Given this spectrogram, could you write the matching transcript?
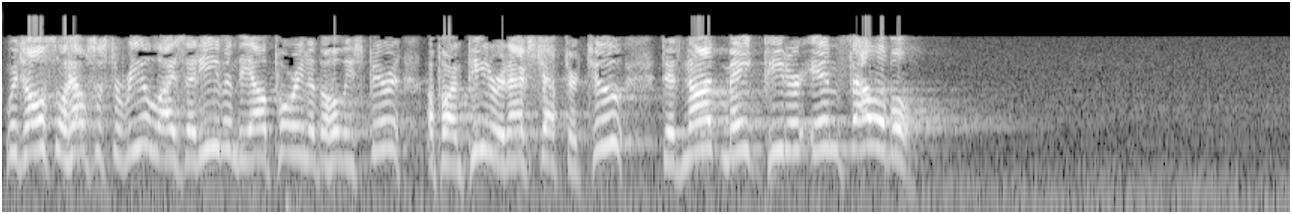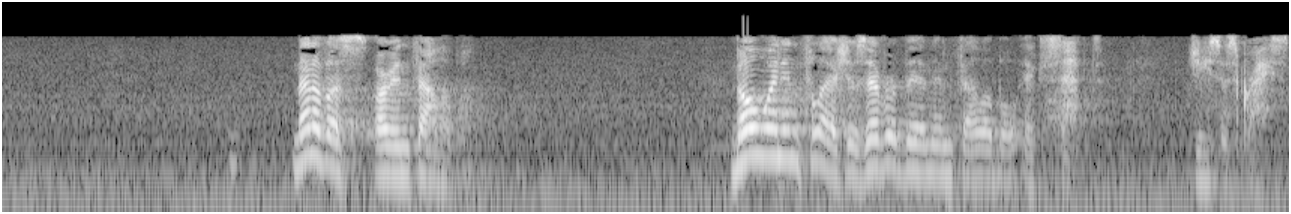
Which also helps us to realize that even the outpouring of the Holy Spirit upon Peter in Acts chapter 2 did not make Peter infallible. None of us are infallible. No one in flesh has ever been infallible except Jesus Christ.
